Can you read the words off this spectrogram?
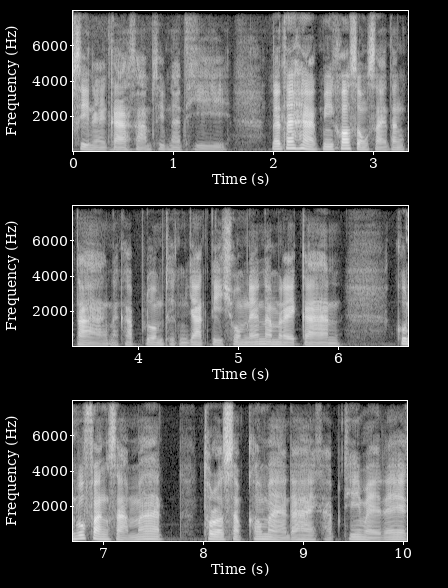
14นาฬิกา30 นาที และถ้าหากมีข้อสงสัยต่างๆนะครับรวมถึงอยากติชมแนะนำรายการ คุณผู้ฟังสามารถโทรศัพท์เข้ามาได้ครับ ที่หมายเลข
